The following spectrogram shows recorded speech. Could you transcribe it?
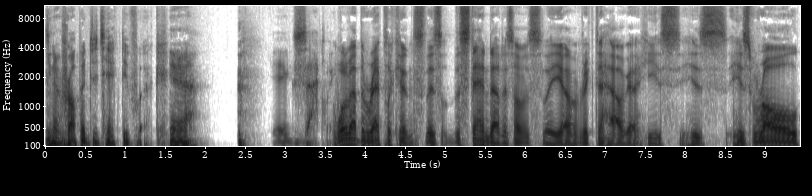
you know, proper detective work. yeah. Exactly. What about the replicants? There's the standout is obviously uh, Rutger Hauer. He's his his role,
